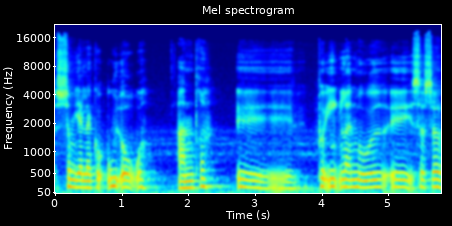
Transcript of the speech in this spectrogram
som jeg lader gå ud over andre øh, på en eller anden måde. Øh, så, så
